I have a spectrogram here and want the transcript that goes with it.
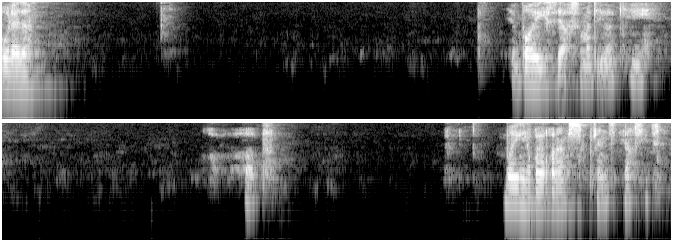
bo'ladi. E, Boyagisi yaxshimidi yoki? Hop boyagini qo'ya qolamiz. Принципе yaxshi edi.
